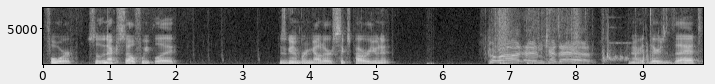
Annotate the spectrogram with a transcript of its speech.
four. So the next elf we play is gonna bring out our six power unit. Alright, there's that.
